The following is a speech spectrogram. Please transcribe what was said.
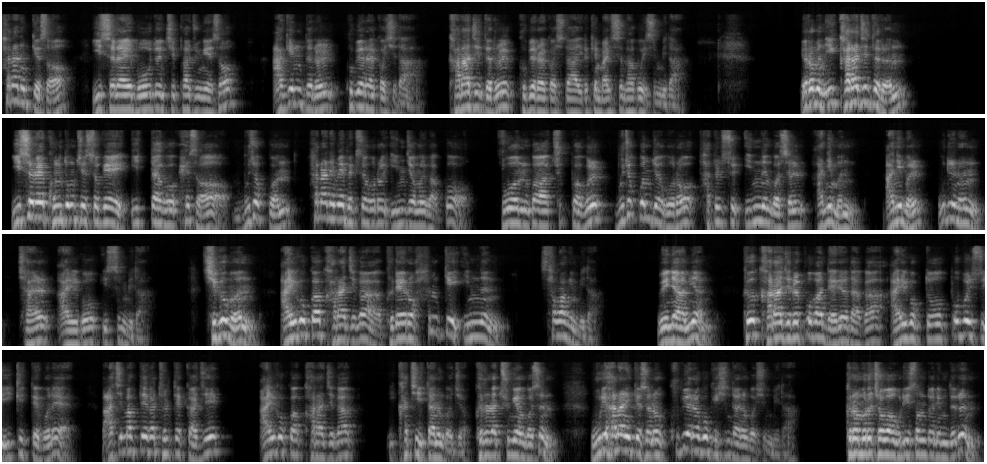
하나님께서 이스라엘 모든 지파 중에서 악인들을 구별할 것이다. 가라지들을 구별할 것이다. 이렇게 말씀하고 있습니다. 여러분 이 가라지들은 이스라엘 공동체 속에 있다고 해서 무조건 하나님의 백성으로 인정을 받고 구원과 축복을 무조건적으로 받을 수 있는 것을 아님은 아님을 우리는 잘 알고 있습니다. 지금은 알곡과 가라지가 그대로 함께 있는 상황입니다. 왜냐하면 그 가라지를 뽑아 내려다가 알곡도 뽑을 수 있기 때문에 마지막 때가 될 때까지 알곡과 가라지가 같이 있다는 거죠. 그러나 중요한 것은 우리 하나님께서는 구별하고 계신다는 것입니다. 그러므로 저와 우리 성도님들은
